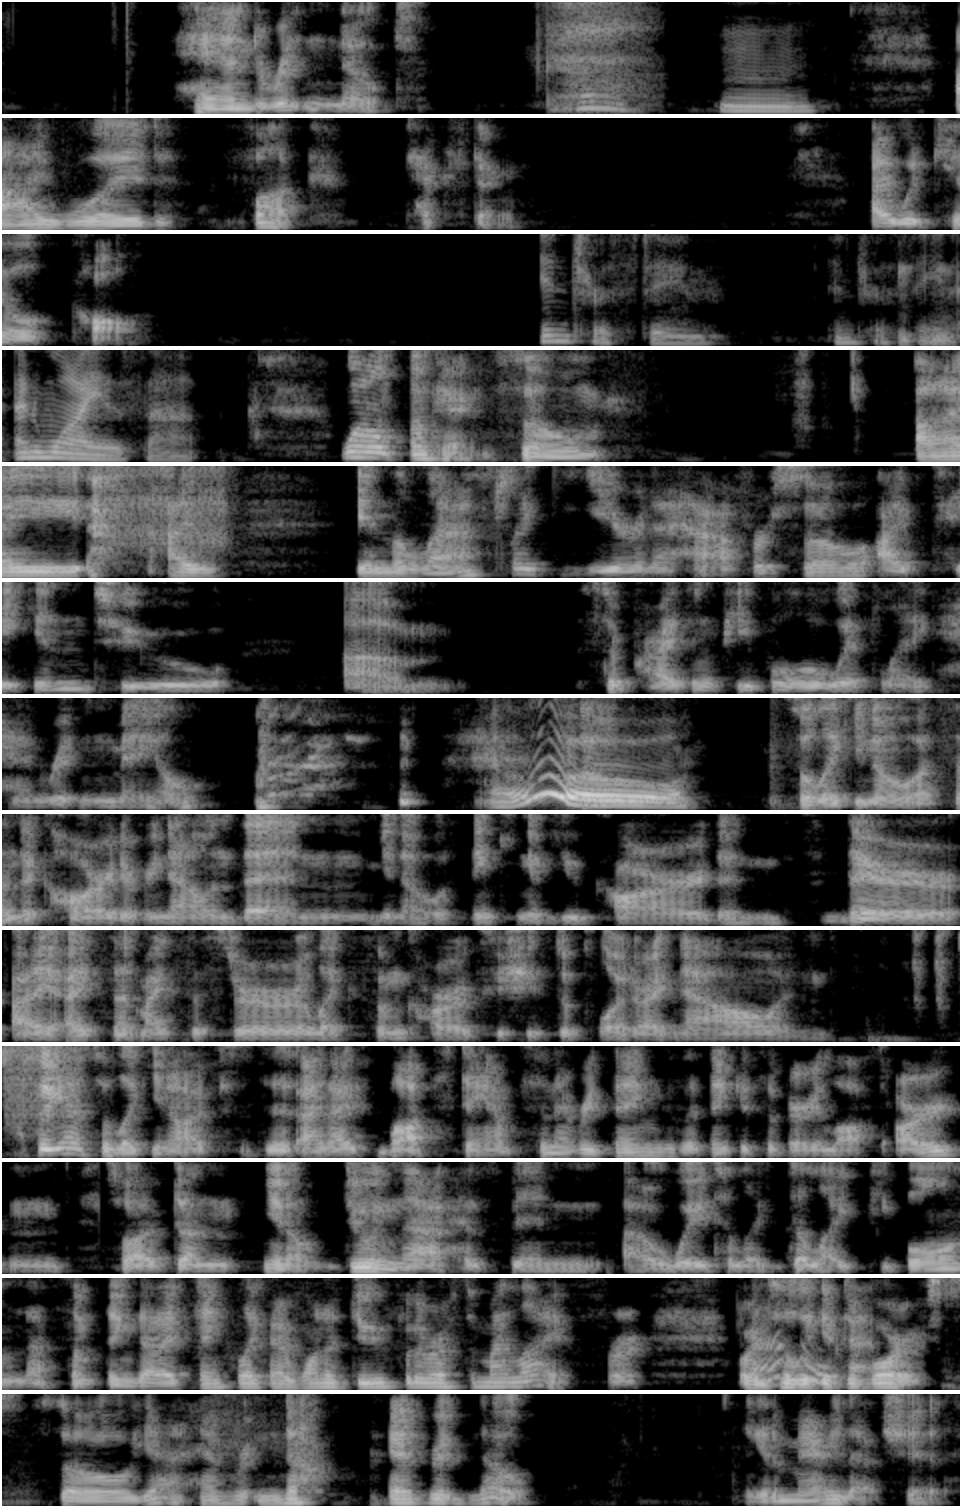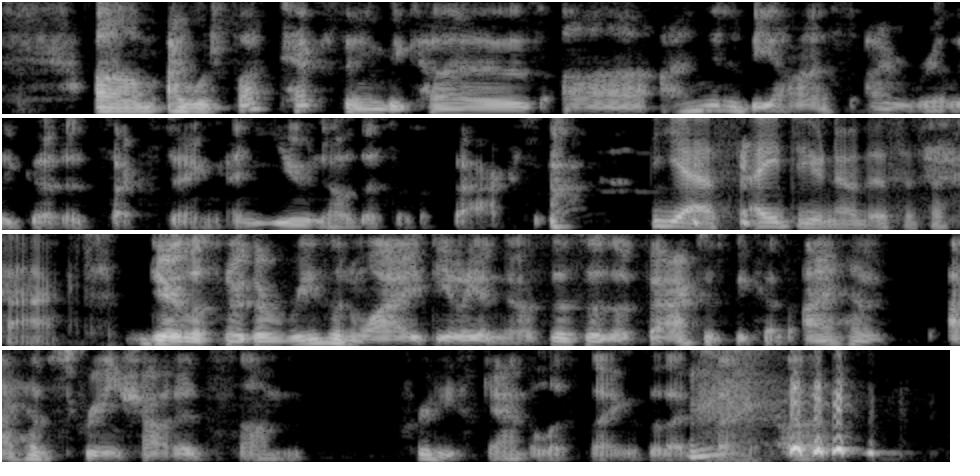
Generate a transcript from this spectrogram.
handwritten note. Mm. I would fuck texting. I would kill call. Interesting. Interesting. Mm-hmm. And why is that? Well, okay, so I I've in the last like year and a half or so, I've taken to um surprising people with like handwritten mail. Oh. So so like, you know, I send a card every now and then, you know, a thinking of you card and there I I sent my sister like some cards cuz she's deployed right now and so yeah, so like you know, I've and I've bought stamps and everything because I think it's a very lost art, and so I've done you know doing that has been a way to like delight people, and that's something that I think like I want to do for the rest of my life, or or until we Oh, get okay. divorced. So yeah, handwritten note, handwritten note. I gotta marry that shit. Um, I would fuck texting because uh, I'm gonna be honest, I'm really good at sexting, and you know this as a fact. yes, I do know this is a fact. dear listener, the reason why Delia knows this is a fact is because I have I have screenshotted some pretty scandalous things that I've sent.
